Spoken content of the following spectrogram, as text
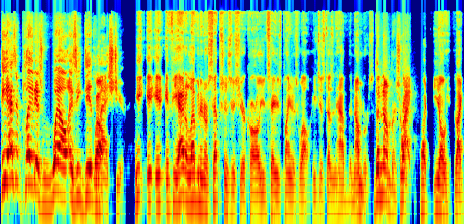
he hasn't played as well as he did well, last year. He, if he had 11 interceptions this year, Carl, you'd say he's playing as well. He just doesn't have the numbers. The numbers, right? But you know, like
